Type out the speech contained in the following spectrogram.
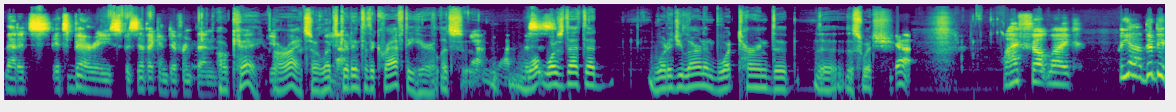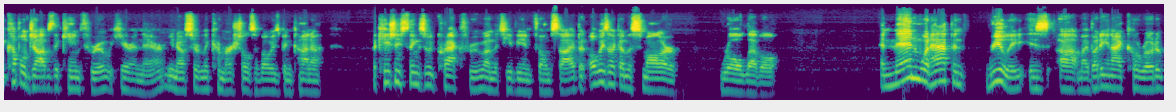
that it's it's very specific and different than Okay. Yeah. All right. So let's Yeah. get into the crafty here. Let's. Yeah, yeah. What is- was that? That what did you learn, and what turned the the the switch? Yeah. I felt like, yeah, there'd be a couple jobs that came through here and there. You know, certainly commercials have always been kind of, occasionally things would crack through on the TV and film side, but always like on the smaller role level. And then what happened really is uh, my buddy and I co-wrote a,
